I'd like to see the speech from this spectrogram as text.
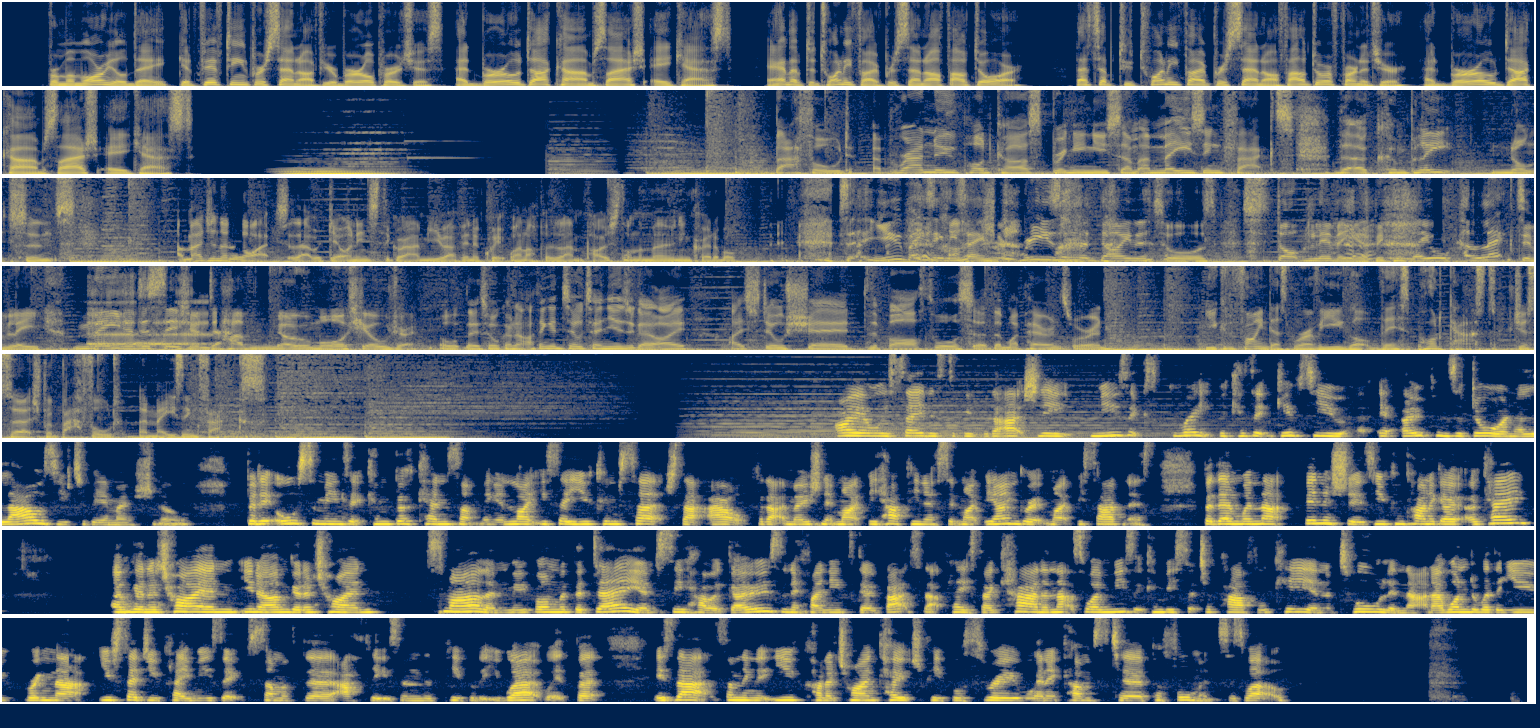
For Memorial Day, get 15% off your Burrow purchase at burrow.com slash ACAST and up to 25% off outdoor. That's up to 25% off outdoor furniture at burrow.com slash ACAST. Baffled, a brand new podcast bringing you some amazing facts that are complete nonsense. Imagine the likes that that would get on Instagram. You having a quick one up a lamppost on the moon, incredible. So you basically saying the reason the dinosaurs stopped living is because they all collectively made a decision to have no more children. All, it's all going I think until 10 years ago, I, I still shared the bathwater that my parents were in. You can find us wherever you got this podcast. Just search for Baffled Amazing Facts. I always say this to people that actually music's great because it gives you, it opens a door and allows you to be emotional. But it also means it can bookend something. And like you say, you can search that out for that emotion. It might be happiness, it might be anger, it might be sadness. But then when that finishes, you can kind of go, okay, I'm going to try and, you know, I'm going to try and smile and move on with the day and see how it goes. And if I need to go back to that place, I can. And that's why music can be such a powerful key and a tool in that. And I wonder whether you bring that, you said you play music to some of the athletes and the people that you work with, but is that something that you kind of try and coach people through when it comes to performance as well?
